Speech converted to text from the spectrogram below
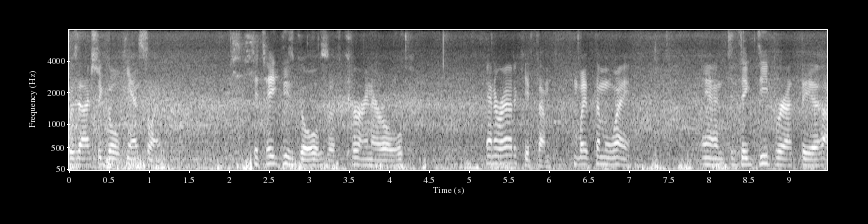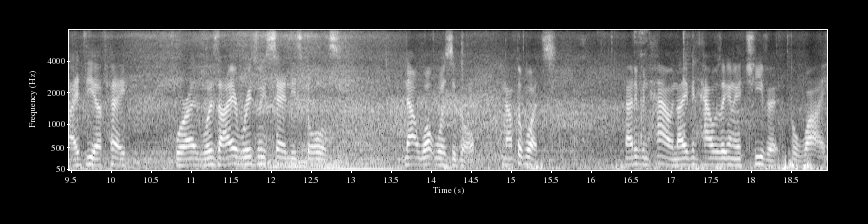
was actually goal canceling. To take these goals of current or old and eradicate them, wipe them away. And to dig deeper at the idea of, hey, where I, was I originally setting these goals? Not what was the goal, not the what's, not even how, not even how was I going to achieve it, but why.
